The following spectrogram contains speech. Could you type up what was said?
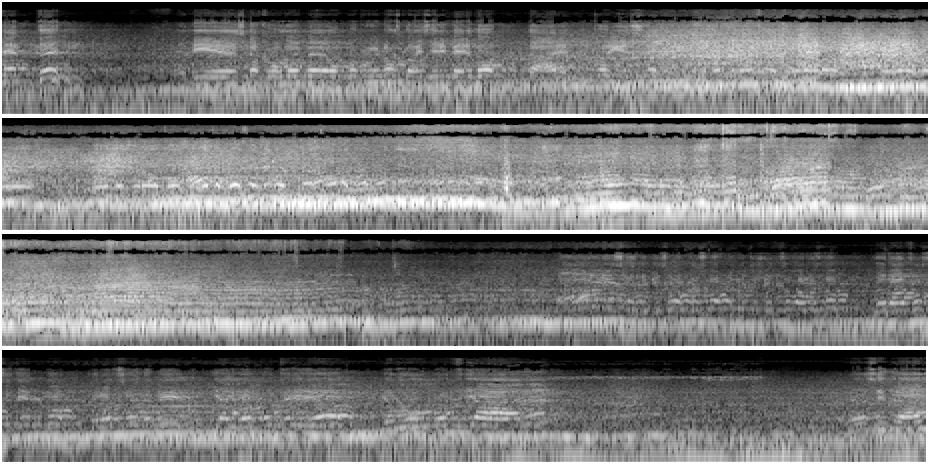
Manhattan. Vi skal få dem eh, opp på broen, skal vi se litt bedre nå.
